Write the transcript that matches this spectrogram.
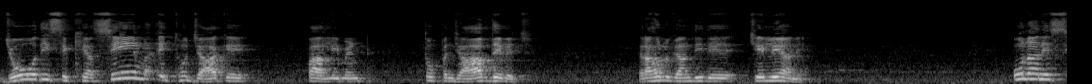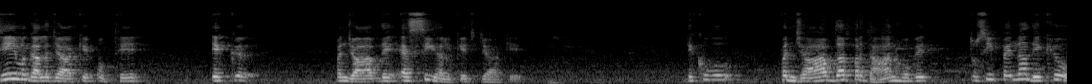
ਜੋ ਉਹਦੀ ਸਿੱਖਿਆ ਸੇਮ ਇੱਥੋਂ ਜਾ ਕੇ ਪਾਰਲੀਮੈਂਟ ਤੋਂ ਪੰਜਾਬ ਦੇ ਵਿੱਚ ਰਾਹੁਲ ਗਾਂਧੀ ਦੇ ਚੇਲਿਆਂ ਨੇ ਉਹਨਾਂ ਨੇ ਸੇਮ ਗੱਲ ਜਾ ਕੇ ਉੱਥੇ ਇੱਕ ਪੰਜਾਬ ਦੇ ਐਸਸੀ ਹਲਕੇ 'ਚ ਜਾ ਕੇ, ਦੇਖੋ ਉਹ ਪੰਜਾਬ ਦਾ ਪ੍ਰਧਾਨ ਹੋਵੇ, ਤੁਸੀਂ ਪਹਿਲਾਂ ਦੇਖਿਓ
